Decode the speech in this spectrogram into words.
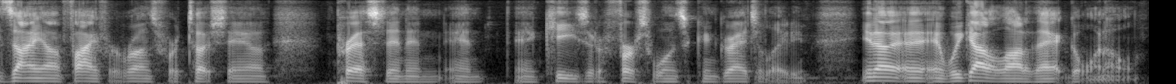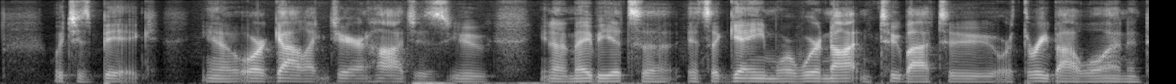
Zion Pfeiffer runs for a touchdown. Preston and, and, and Keys are the first ones to congratulate him. You know, and, and we got a lot of that going on, which is big. You know, or a guy like Jaron Hodges, you you know, maybe it's a it's a game where we're not in two by two or three by one and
